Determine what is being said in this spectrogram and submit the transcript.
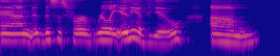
and this is for really any of you. Um,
